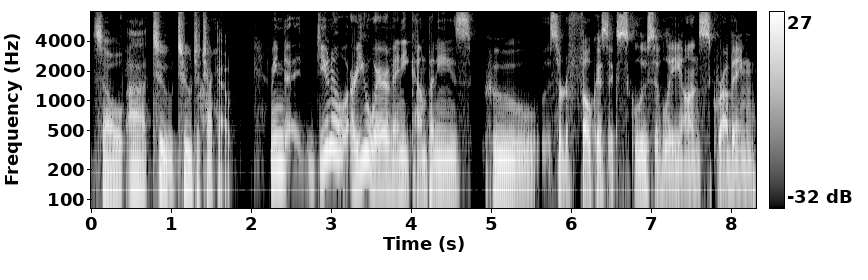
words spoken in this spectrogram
So uh, two two to check out. I mean, do you know, are you aware of any companies who sort of focus exclusively on scrubbing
